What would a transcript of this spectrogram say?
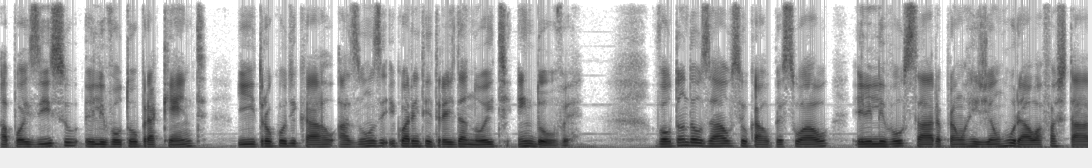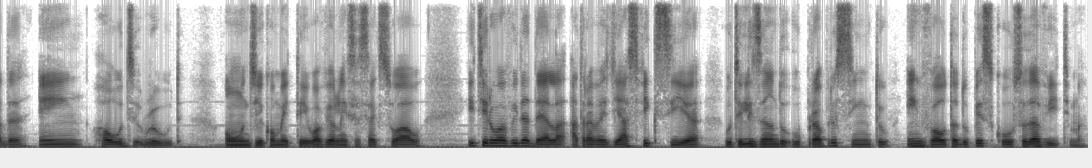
Após isso, ele voltou para Kent e trocou de carro às 11h43 da noite em Dover. Voltando a usar o seu carro pessoal, ele levou Sarah para uma região rural afastada em Holt Road, onde cometeu a violência sexual e tirou a vida dela através de asfixia, utilizando o próprio cinto em volta do pescoço da vítima.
